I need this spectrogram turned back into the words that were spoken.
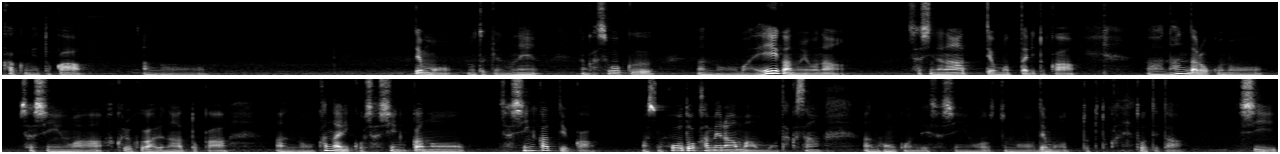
革命とかあのデモの時のねなんかすごくあの、まあ、映画のような写真だなって思ったりとかあなんだろうこの写真は迫力があるなとかあのかなりこう写真家の写真家っていうか、まあ、その報道カメラマンもたくさんあの香港で写真をそのデモの時とかね撮ってたし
